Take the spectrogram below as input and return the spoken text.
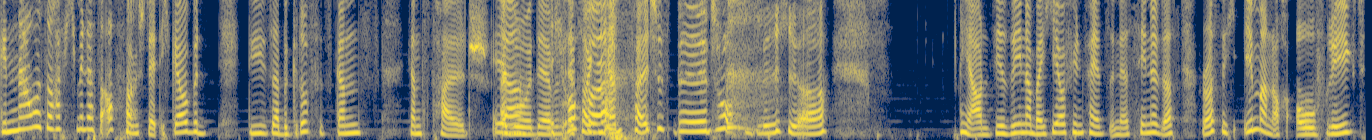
Genau so habe ich mir das auch vorgestellt. Ich glaube, dieser Begriff ist ganz, ganz falsch. Ja, also der erzeugt ein ganz falsches Bild, hoffentlich, ja. Ja, und wir sehen aber hier auf jeden Fall jetzt in der Szene, dass Ross sich immer noch aufregt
